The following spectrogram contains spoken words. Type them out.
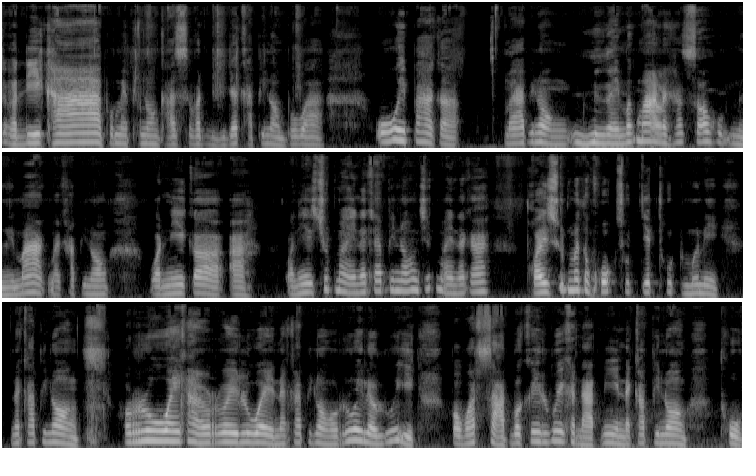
สวัสดีค่ะพ่อแม่พี่น้องค่ะสวัสดีด้วยค่ะพี่น้องเพราะว่า โอ้ยป้าก็มาพี่น้องเหนื่อยมากๆเลยค่ะซ้อหกเหนื่อยมากนะคะ พี่น้องวันนี้ก็อะวันนี้ชุดใหม่นะคะ พี่น้องชุดใหม่นะคะ ถอยชุดมาต้องหกชุดเจ็ดชุดมือนี่นะคะ พี่น้องรวยค่ะรวยรวยนะคะ พี่น้องรวยแล้วรวยอีก ประวัติศาสตร์บ่เคยรวยขนาดนี้นะคะ พี่น้องถูก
